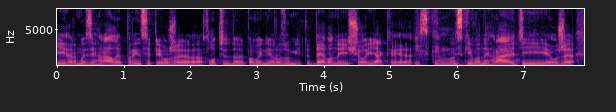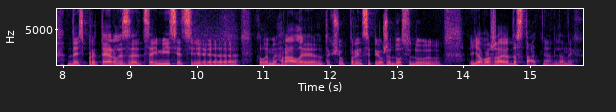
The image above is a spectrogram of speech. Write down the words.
ігор ми зіграли. В принципі, вже хлопці е, повинні розуміти, де вони і що, і як е, І з ким і з ким вони грають, і вже десь притерли за цей місяць, е, коли ми грали. Так що, в принципі, вже досвіду я вважаю достатньо для них.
